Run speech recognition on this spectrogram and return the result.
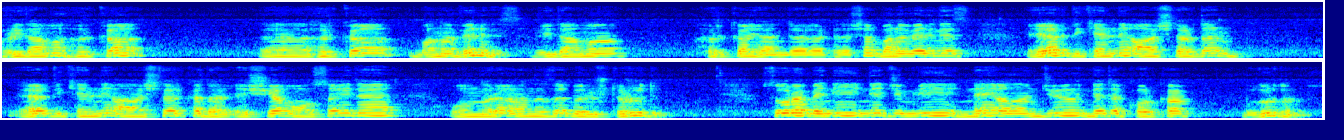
ridamı hırka e, hırka bana veriniz. Ridamı hırka yani değerli arkadaşlar bana veriniz. Eğer dikenli ağaçlardan eğer dikenli ağaçlar kadar eşyam olsaydı onları aranızda bölüştürürdüm. Sonra beni ne cimri, ne yalancı, ne de korkak bulurdunuz.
